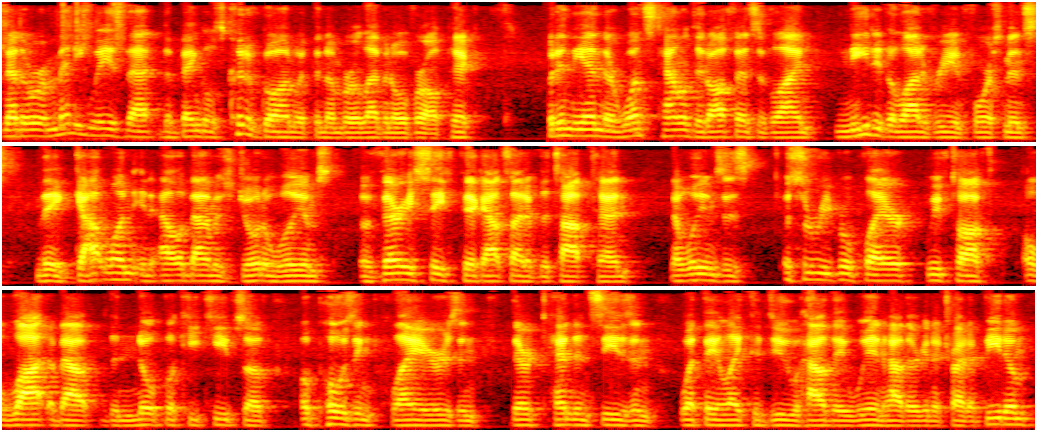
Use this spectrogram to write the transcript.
Now, there were many ways that the Bengals could have gone with the number 11 overall pick, but in the end, their once talented offensive line needed a lot of reinforcements. They got one in Alabama's Jonah Williams, a very safe pick outside of the top 10. Now, Williams is a cerebral player. We've talked a lot about the notebook he keeps of opposing players and their tendencies and what they like to do, how they win, how they're going to try to beat them.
